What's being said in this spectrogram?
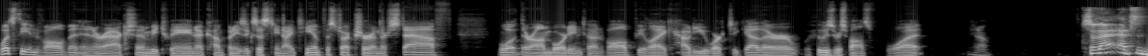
what's the involvement interaction between a company's existing IT infrastructure and their staff? What their onboarding to Evolve be like? How do you work together? Who's responsible for what? You know. So that, that's a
